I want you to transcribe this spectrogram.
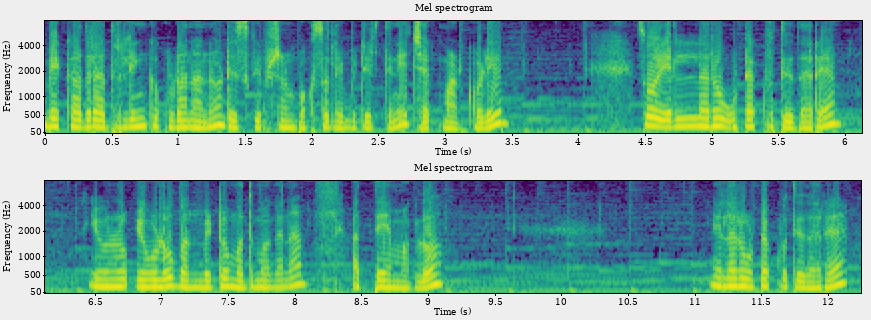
ಬೇಕಾದರೆ ಅದರ ಲಿಂಕ್ ಕೂಡ ನಾನು ಡಿಸ್ಕ್ರಿಪ್ಷನ್ ಬಾಕ್ಸಲ್ಲಿ ಬಿಟ್ಟಿರ್ತೀನಿ. ಚೆಕ್ ಮಾಡ್ಕೊಳ್ಳಿ. ಸೊ ಎಲ್ಲರೂ ಊಟ ಕೂತಿದ್ದಾರೆ. ಇವಳು ಇವಳು ಬಂದುಬಿಟ್ಟು ಮದುಮಗನ ಅತ್ತೆಯ ಮಗಳು. ಎಲ್ಲರೂ ಊಟ ಕೂತಿದ್ದಾರೆ.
